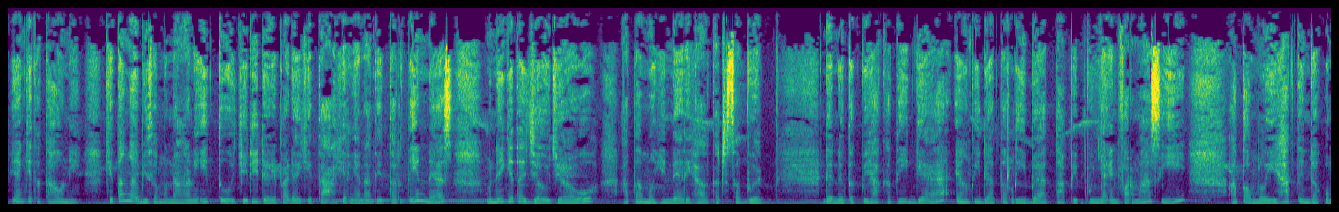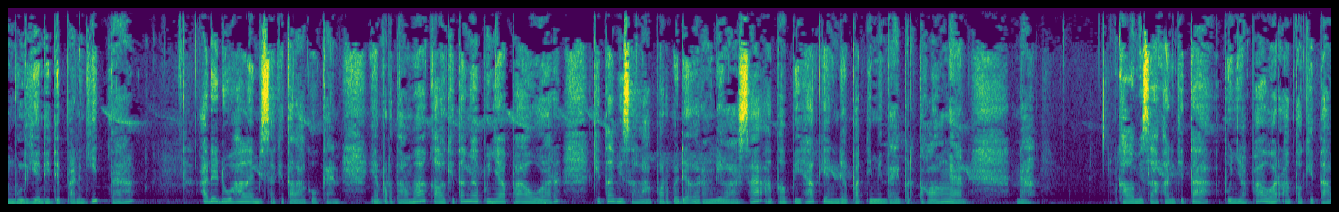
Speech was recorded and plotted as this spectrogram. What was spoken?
yang kita tahu nih, kita nggak bisa menangani itu. Jadi daripada kita akhirnya nanti tertindas, mending kita jauh-jauh atau menghindari hal tersebut. Dan untuk pihak ketiga yang tidak terlibat tapi punya informasi atau melihat tindak pembulian di depan kita, ada dua hal yang bisa kita lakukan. Yang pertama, kalau kita nggak punya power, kita bisa lapor pada orang dewasa atau pihak yang dapat dimintai pertolongan. Nah, kalau misalkan kita punya power atau kita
